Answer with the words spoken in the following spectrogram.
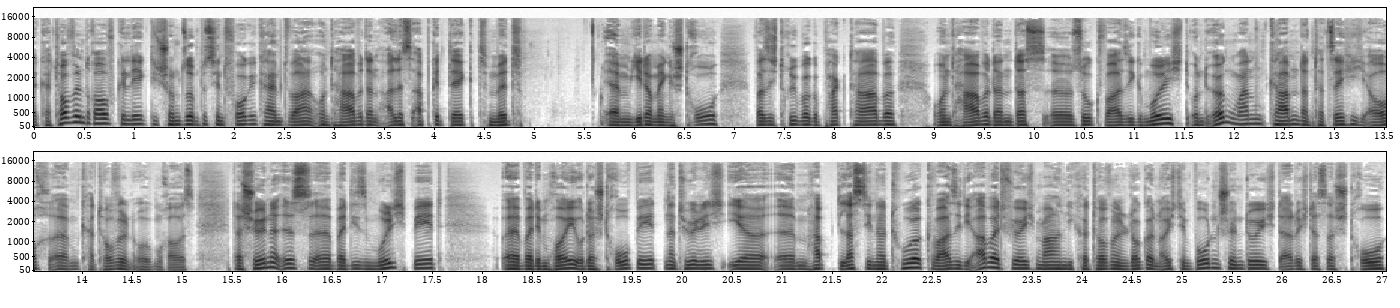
äh, Kartoffeln draufgelegt, die schon so ein bisschen vorgekeimt war und habe dann alles abgedeckt mit ähm, jeder Menge Stroh, was ich drüber gepackt habe und habe dann das äh, so quasi gemulcht und irgendwann kamen dann tatsächlich auch ähm, Kartoffeln oben raus. Das Schöne ist äh, bei diesem Mulchbeet, äh, bei dem Heu- oder Strohbeet natürlich, ihr ähm, habt, lasst die Natur quasi die Arbeit für euch machen. Die Kartoffeln lockern euch den Boden schön durch. Dadurch, dass das Stroh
